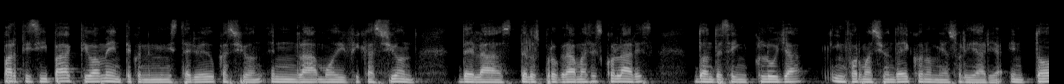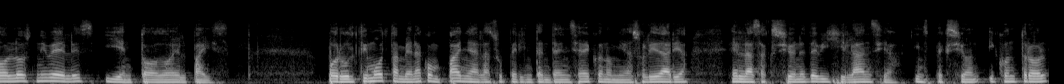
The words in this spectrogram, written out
participa activamente con el Ministerio de Educación en la modificación de, los programas escolares donde se incluya información de economía solidaria en todos los niveles y en todo el país. Por último, también acompaña a la Superintendencia de Economía Solidaria en las acciones de vigilancia, inspección y control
